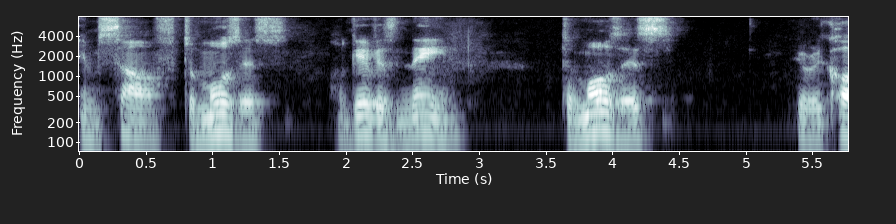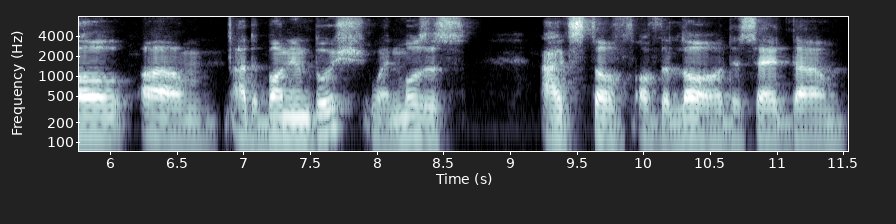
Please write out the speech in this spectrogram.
himself to Moses or gave his name to Moses. You recall um, at the burning bush when Moses asked of, of the Lord, they said, um,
